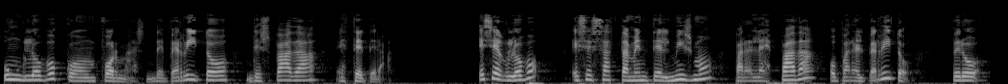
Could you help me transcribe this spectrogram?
un globo con formas de perrito, de espada, etc. Ese globo, es exactamente el mismo para la espada o para el perrito, pero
